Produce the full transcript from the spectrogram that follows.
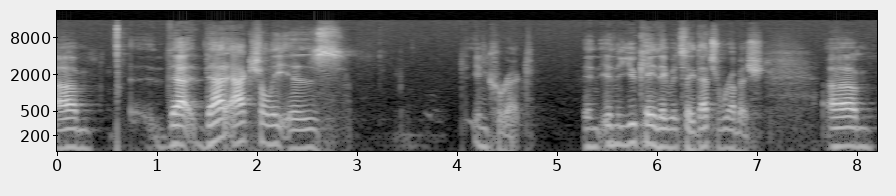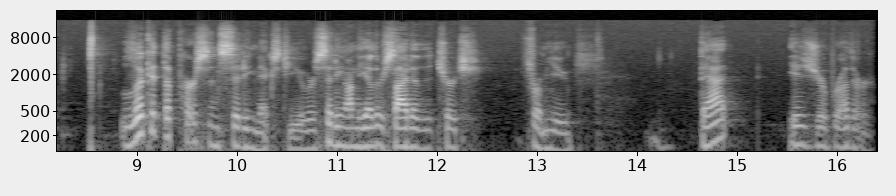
Um, that, that actually is incorrect. In, in the UK, they would say that's rubbish. Um, look at the person sitting next to you or sitting on the other side of the church from you. That is your brother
